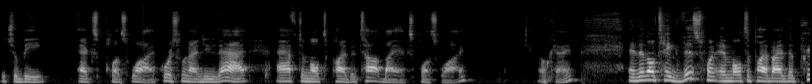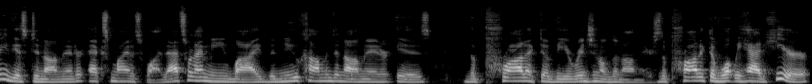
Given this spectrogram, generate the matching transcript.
which will be x plus y. Of course, when I do that, I have to multiply the top by x plus y. Okay, and then I'll take this one and multiply by the previous denominator, x minus y. That's what I mean by the new common denominator is the product of the original denominators, the product of what we had here.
